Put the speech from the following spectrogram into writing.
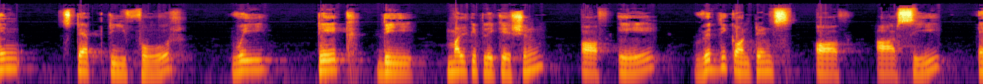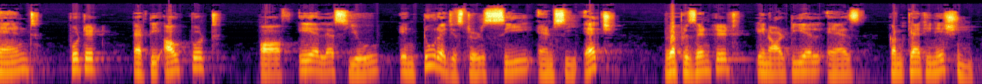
enter for weak the multiplication of A with the content of R C and at the output S U in two registers C and CH, represented in RTL as concatenation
